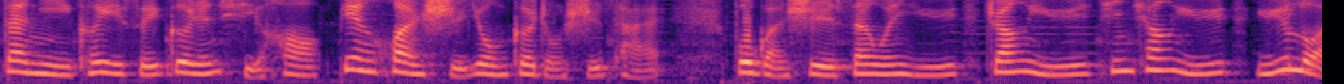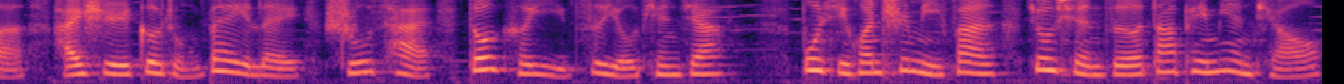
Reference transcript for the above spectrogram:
但你可以随个人喜好变换使用各种食材，不管是三文鱼、章鱼、金枪鱼、鱼卵，还是各种贝类、蔬菜，都可以自由添加。不喜欢吃米饭，就选择搭配面条，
